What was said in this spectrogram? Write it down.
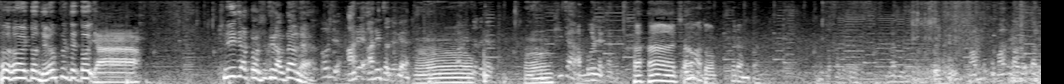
허허 또내 없을 때 또 야 피자 또 시켜 놨다네 어제 아래 아래 저녁에 아래 아, 저녁에 아. 피자 안 먹을래 카드 하하, 참, 또. 그러니까 밥 먹고 밥안 먹다가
